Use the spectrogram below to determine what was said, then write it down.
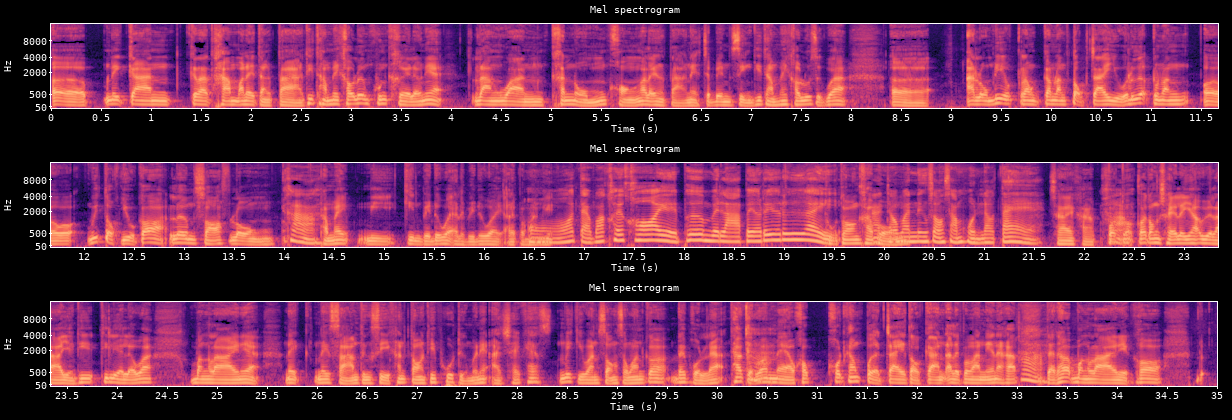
เอ่อในการกระทำอะไรต่างๆ ที่ทำให้เขาเริ่มคุ้นเคยแล้วเนี่ยรางวัลขนมของอะไรต่างๆเนี่ยจะเป็นสิ่งที่ทำให้เขารู้สึกว่าเอ่ออารมณ์ที่กำลังกำลังตกใจอยู่หรือกำลังเอ่อวิตกอยู่ก็เริ่มซอฟต์ลงค่ะทำให้มีกินไปด้วยอะไรไปด้วยอะไรประมาณนี้อ๋อแต่ว่าค่อยๆ เพิ่มเวลาไปเรื่อยๆ ถูกต้องครับาจจะผมวันหนึ่งสองสามหนแล้วแต่ ใช่ครับก็ค่ะต้องก็ต้องใช้ระยะเวลาอย่างที่ที่เรียนแล้วว่าบางรายเนี่ยในในสามถึงสี่ขั้นตอนที่พูดถึงมาเนี่ยอาจใช้แค่ไม่กี่วันสองสามวันก็ได้ผลแล้ว ถ้าเกิดว่าแมวเขาค่อนข้างเปิดใจต่อการอะไรประมาณนี้นะครับค่ะแต่ถ้าบางรายเนี่ยก็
